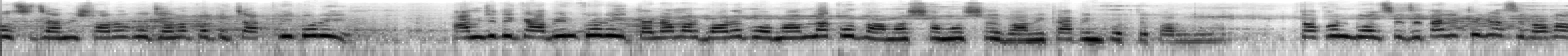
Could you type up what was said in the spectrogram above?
বলছে যে আমি সড়ক ও জনপথে চাকরি করি আমি যদি কাবিন করি তাহলে আমার বড় বউ মামলা করব আমার সমস্যা হবে আমি কাবিন করতে পারব না। তখন বলছে যে তাহলে ঠিক আছে বাবা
